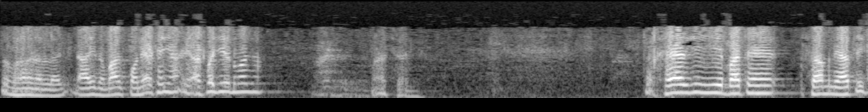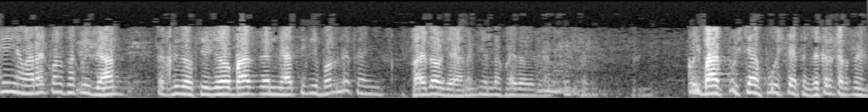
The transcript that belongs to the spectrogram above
سبحان اللہ، آج نماز پونے آٹھ ہے یہاں؟ آٹھ بجے نماز؟ اچھا جی۔ تو خیر جی یہ باتیں سامنے آتی کہ ہمارا کون سا کوئی بیان تقریر ہوتی ہے؟ جو بات ذہن میں آتی کہ بول لیتے ہیں۔ فائدہ ہو جائے نا جی اللہ فائدہ ہو جائے۔ کوئی بات پوچھتے ہیں پوچھتے ہیں پھر ذکر کرتے ہیں۔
